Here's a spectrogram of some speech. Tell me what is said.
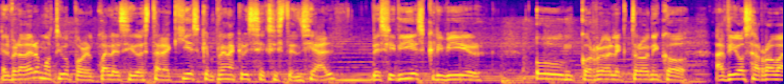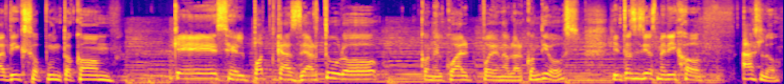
el verdadero motivo por el cual he decidido estar aquí es que en plena crisis existencial decidí escribir un correo electrónico adiós@dixo.com, que es el podcast de Arturo con el cual pueden hablar con Dios. Y entonces Dios me dijo, hazlo.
